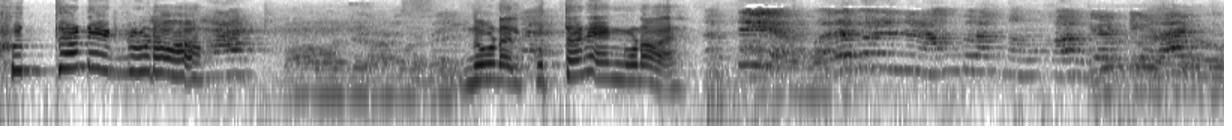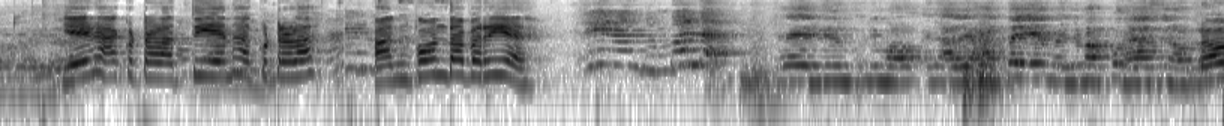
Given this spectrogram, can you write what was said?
ಕುತ್ತಾನ ಹೆಂಗ್ ನೋಡವ? ನೋಡಲ್ ಕುತ್ತಾನೆ ಹೆಂಗ್ ನೋಡವ? ಏನ್ ಹಾಕೊಟ್ಟಾಳ ಅತ್ತಿ ಏನ್ ಹಾಕೊಟ್ಟಾಳ ಅನ್ಕೊಂತ ಬರೀ ಏ ನಿಮ್ಮ ನಿಮ್ಮ ಅಲ್ಲಿ ಅರ್ಥ ಏನು ನಿಮ್ಮ ಅಪ್ಪಗೆ ಹಾಸಿ ನಾವು ಲೋ.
